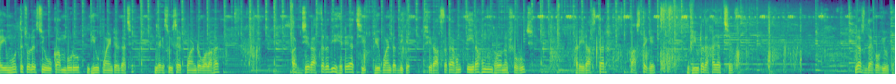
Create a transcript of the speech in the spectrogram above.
আমরা এই মুহূর্তে চলে এসেছি উকামবুরু ভিউ পয়েন্টের কাছে, যেটাকে সুইসাইড পয়েন্টও বলা হয়। আর যে রাস্তাটা দিয়ে হেঁটে যাচ্ছি ভিউ পয়েন্টের দিকে, সেই রাস্তাটা এখন এইরকম ধরনের সবুজ। আর এই রাস্তার পাশ থেকে ভিউটা দেখা যাচ্ছে। জাস্ট দেখো ভিউটা।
